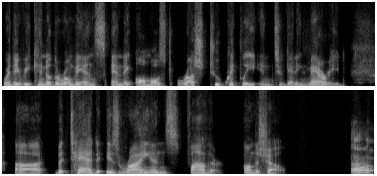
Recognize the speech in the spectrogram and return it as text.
where they rekindled the romance and they almost rushed too quickly into getting married. Uh, but Ted is Ryan's father on the show. Oh.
